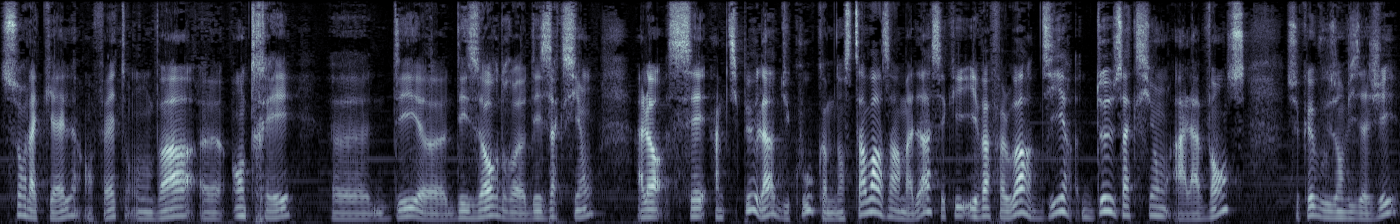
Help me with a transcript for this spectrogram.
sur laquelle en fait on va entrer des, des ordres, des actions. Alors c'est un petit peu là, du coup, comme dans Star Wars Armada, c'est qu'il va falloir dire deux actions à l'avance ce que vous envisagez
